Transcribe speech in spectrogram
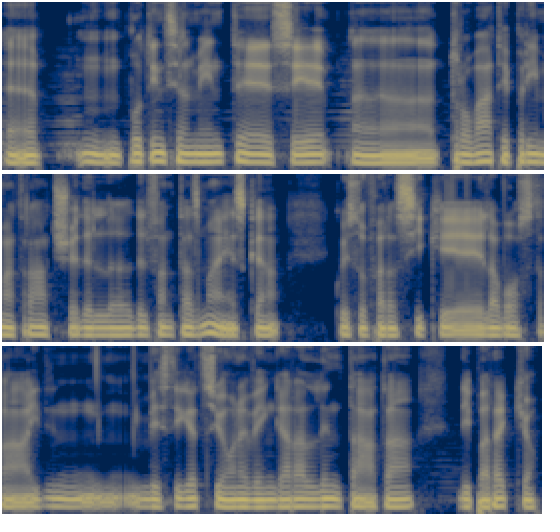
uh, potenzialmente se uh, trovate prima tracce del, del fantasma esca, questo farà sì che la vostra investigazione venga rallentata di parecchio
